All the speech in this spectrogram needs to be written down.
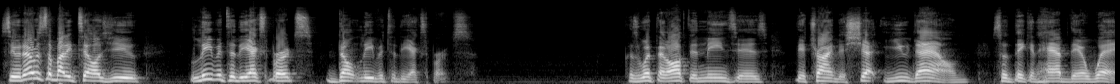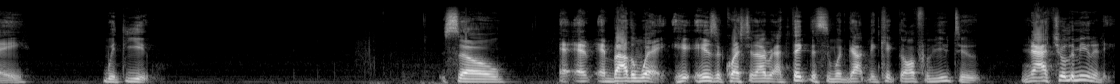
See, whenever somebody tells you, leave it to the experts, don't leave it to the experts. Because what that often means is they're trying to shut you down so they can have their way with you. So, and, and by the way, here's a question I, I think this is what got me kicked off from YouTube natural immunity.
